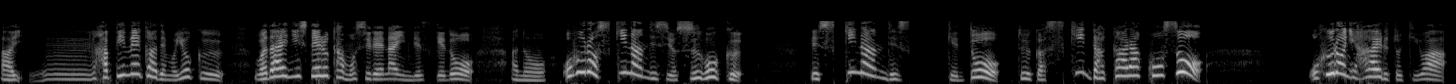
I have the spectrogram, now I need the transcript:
あ、うーん、ハッピーメーカーでもよく話題にしてるかもしれないんですけど、あの、お風呂好きなんですよ、すごく。で、好きなんですけど、というか好きだからこそ、お風呂に入るときは、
